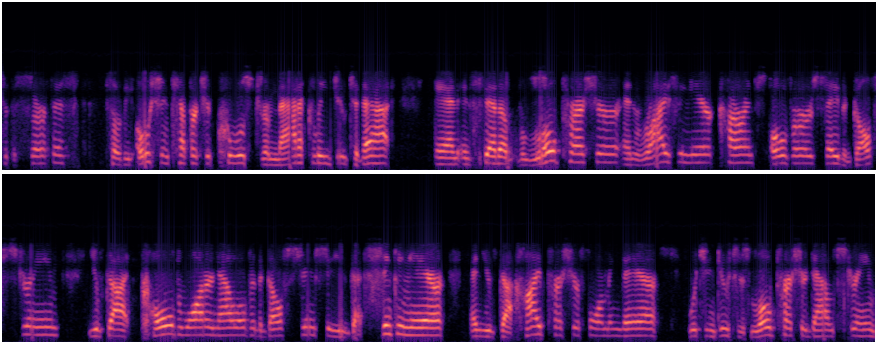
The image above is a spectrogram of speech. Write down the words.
to the surface so the ocean temperature cools dramatically due to that. And instead of low pressure and rising air currents over, say, the Gulf Stream, you've got cold water now over the Gulf Stream. So you've got sinking air and you've got high pressure forming there, which induces low pressure downstream.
